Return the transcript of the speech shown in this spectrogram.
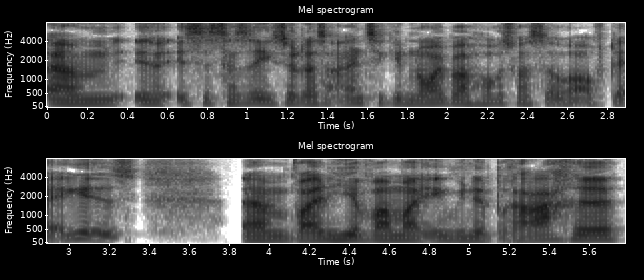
ähm, ist es tatsächlich so das einzige Neubauhaus, was aber auf der Ecke ist. Ähm, weil hier war mal irgendwie eine Brache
